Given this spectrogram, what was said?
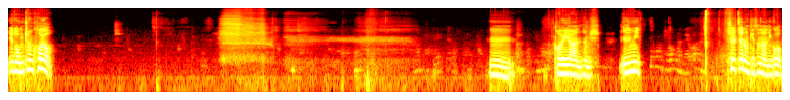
얘도 엄청 커요. 음, 거의 한, 잠시, 1미, 실제로는 계산 아니고,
